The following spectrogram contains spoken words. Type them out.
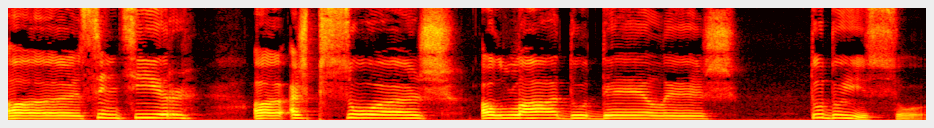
uh, sentir uh, as pessoas ao lado deles, tudo isso.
